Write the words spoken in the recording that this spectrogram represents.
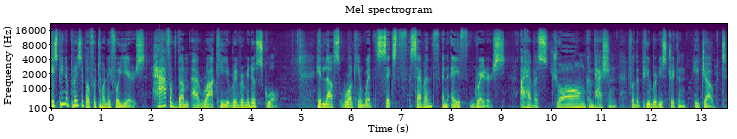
He's been a principal for 24 years, half of them at Rocky River Middle School. He loves working with sixth, seventh, and eighth graders. I have a strong compassion for the puberty-stricken. He joked.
